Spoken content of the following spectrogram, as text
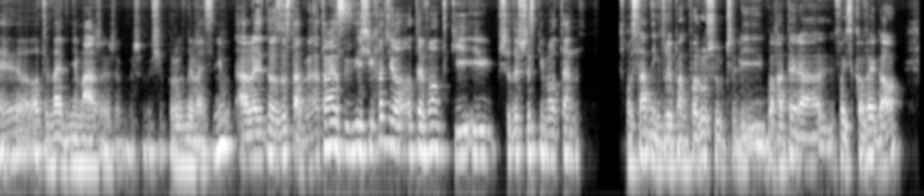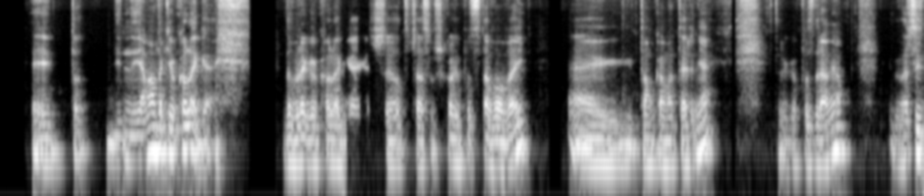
e, o tym nawet nie marzę, żeby, żeby się porównywać z nim, ale to zostawmy. Natomiast jeśli chodzi o, o te wątki i przede wszystkim o ten ostatni, który pan poruszył, czyli bohatera wojskowego, e, to ja mam takiego kolegę, dobrego kolegę jeszcze od czasów szkoły podstawowej, e, Tomka Maternie, którego pozdrawiam. Znaczy,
